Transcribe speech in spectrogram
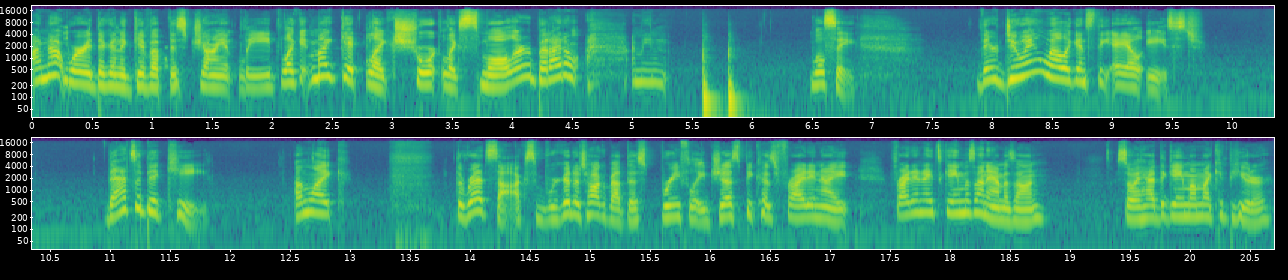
I'm not worried they're going to give up this giant lead. Like it might get like short, like smaller, but I don't. I mean, we'll see. They're doing well against the AL East. That's a big key. Unlike the Red Sox, we're going to talk about this briefly just because Friday night, Friday night's game was on Amazon. So I had the game on my computer.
